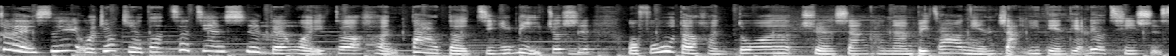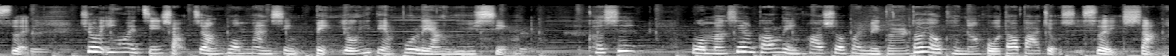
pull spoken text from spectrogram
对，所以我就觉得这件事给我一个很大的激励，就是我服务的很多学生可能比较年长一点点，六七十岁，就因为肌少症或慢性病有一点不良于行。可是我们现在高龄化社会，每个人都有可能活到八九十岁以上啊。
